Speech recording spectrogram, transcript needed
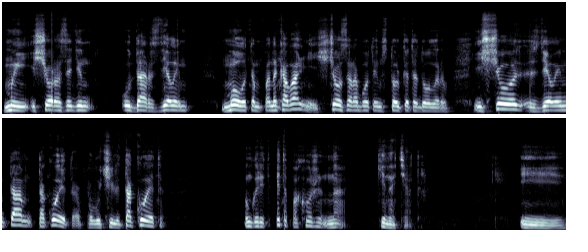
Мы еще раз один удар сделаем молотом по наковальне, еще заработаем столько-то долларов, еще сделаем там такое-то, получили такое-то. Он говорит, это похоже на кинотеатр. И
